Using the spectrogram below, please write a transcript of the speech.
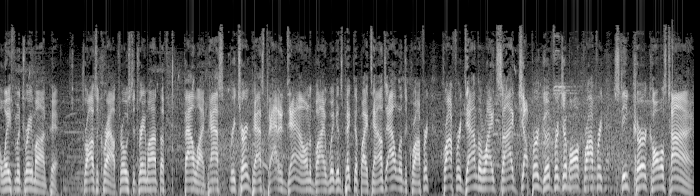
Away from a Draymond pick. Draws a crowd. Throws to Draymond at the foul line. Pass, return pass, batted down by Wiggins. Picked up by Towns. Outlet to Crawford. Crawford down the right side. Jumper good for Jamal Crawford. Steve Kerr calls time.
